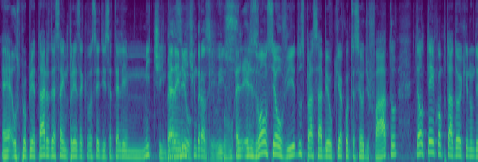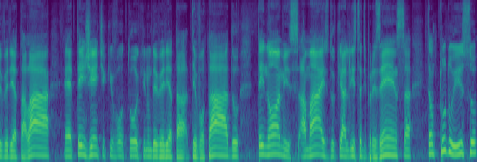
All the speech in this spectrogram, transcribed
é, os proprietários dessa empresa que você disse, a Telemit em Brasil. Telemit em Brasil, isso. Eles vão ser ouvidos para saber o que aconteceu de fato. Então tem computador que não deveria estar tá lá, é, tem gente que votou que não deveria tá, ter votado, tem nomes a mais do que a lista de presença. Então tudo isso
